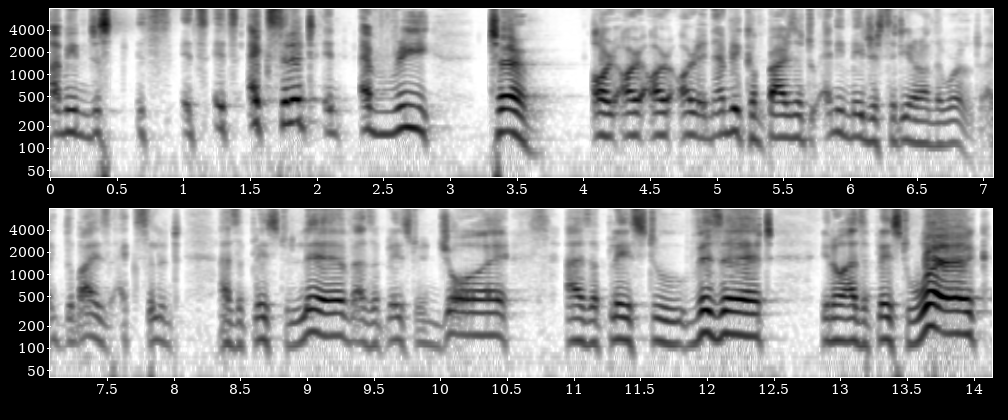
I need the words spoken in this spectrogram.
I mean, just it's it's it's excellent in every term. Or, or, or, or in every comparison to any major city around the world. Like Dubai is excellent as a place to live, as a place to enjoy, as a place to visit, you know, as a place to work.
